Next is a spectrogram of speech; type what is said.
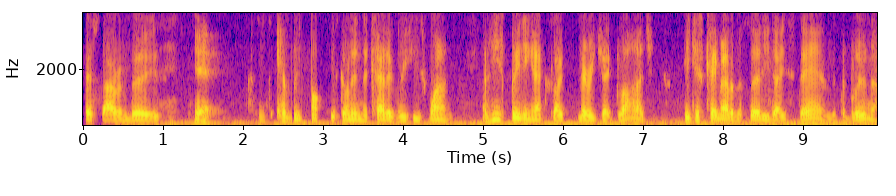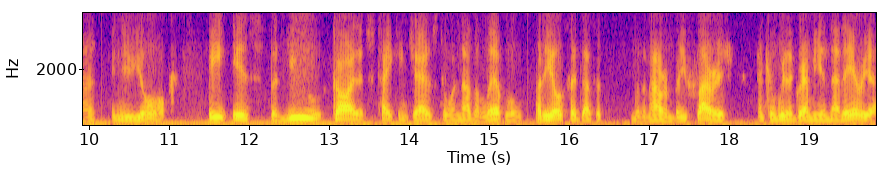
best R&Bs. Yeah. I think every time he's gone in the category, he's won. And he's beating acts like Mary J. Blige. He just came out of a 30-day stand at the Blue Note in New York. He is the new guy that's taking jazz to another level, but he also does it with an R&B flourish and can win a Grammy in that area.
